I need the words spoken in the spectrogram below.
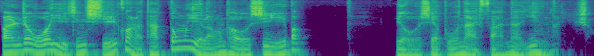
反正我已经习惯了他东一榔头西一棒，有些不耐烦的应了一声：“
